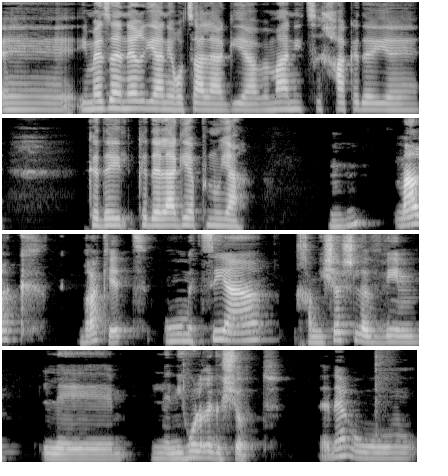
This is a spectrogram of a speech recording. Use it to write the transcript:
אה, עם איזה אנרגיה אני רוצה להגיע ומה אני צריכה כדי, אה, כדי, כדי להגיע פנויה. מרק ברקט, הוא מציע חמישה שלבים לניהול רגשות, בסדר? הוא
